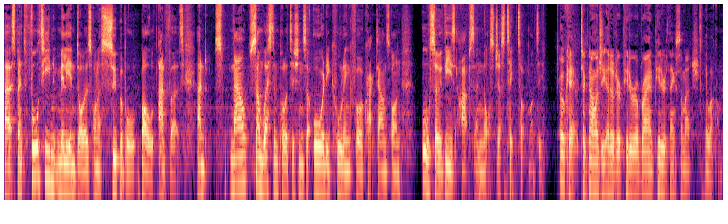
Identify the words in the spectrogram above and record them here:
uh, spent $14 million on a Super Bowl advert. And now some Western politicians are already calling for crackdowns on also these apps and not just TikTok, Monty. Okay, our technology editor Peter O'Brien. Peter, thanks so much. You're welcome.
